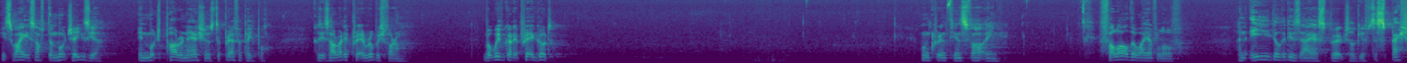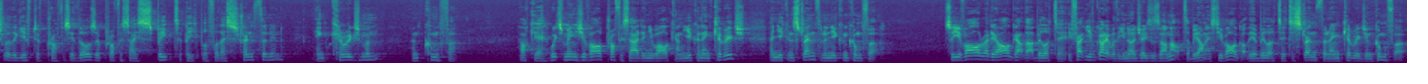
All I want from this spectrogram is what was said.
It's why it's often much easier in much poorer nations to pray for people because it's already pretty rubbish for them. But we've got it pretty good. 1 Corinthians 14. Follow the way of love and eagerly desire spiritual gifts, especially the gift of prophecy. Those who prophesy speak to people for their strengthening, encouragement, and comfort. Okay, which means you've all prophesied and you all can. You can encourage and you can strengthen and you can comfort. So you've already all got that ability. In fact, you've got it whether you know Jesus or not, to be honest. You've all got the ability to strengthen, encourage, and comfort.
